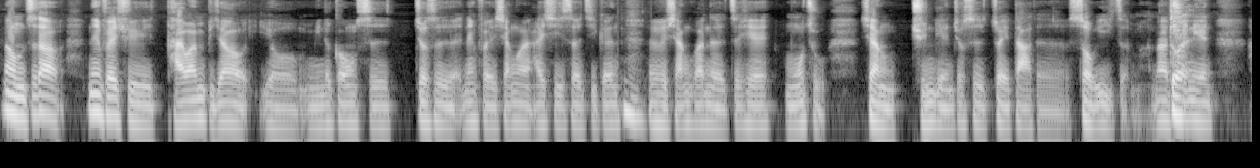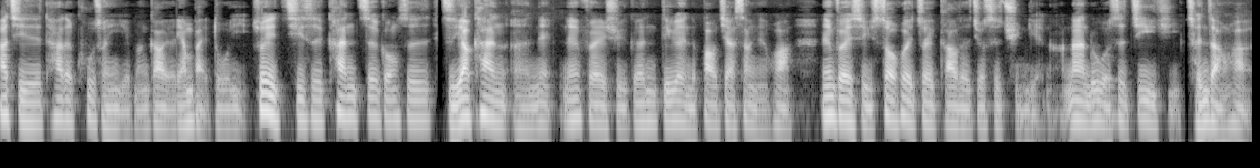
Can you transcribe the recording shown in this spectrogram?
那我们知道 n e f i 台湾比较有名的公司。就是 Netflix 相关的 IC 设计跟呃相关的这些模组，嗯、像群联就是最大的受益者嘛。那群联它其实它的库存也蛮高，有两百多亿。所以其实看这个公司，只要看呃 Netflix 跟 d r a n 的报价上扬的话，Netflix 受惠最高的就是群联啊。那如果是记忆体成长的话，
